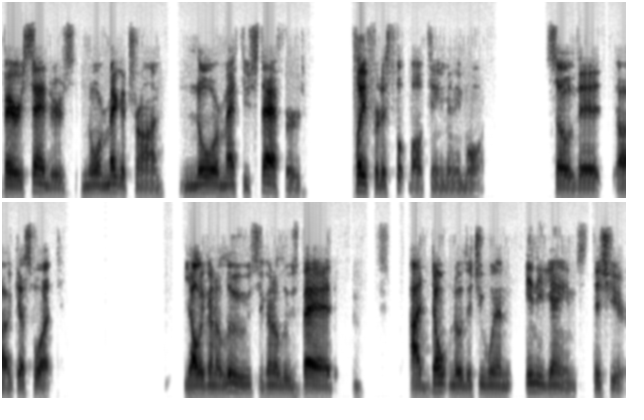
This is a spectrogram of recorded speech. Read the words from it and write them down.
Barry Sanders, nor Megatron, nor Matthew Stafford play for this football team anymore. So that, uh, guess what? Y'all are going to lose. You're going to lose bad. I don't know that you win any games this year.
